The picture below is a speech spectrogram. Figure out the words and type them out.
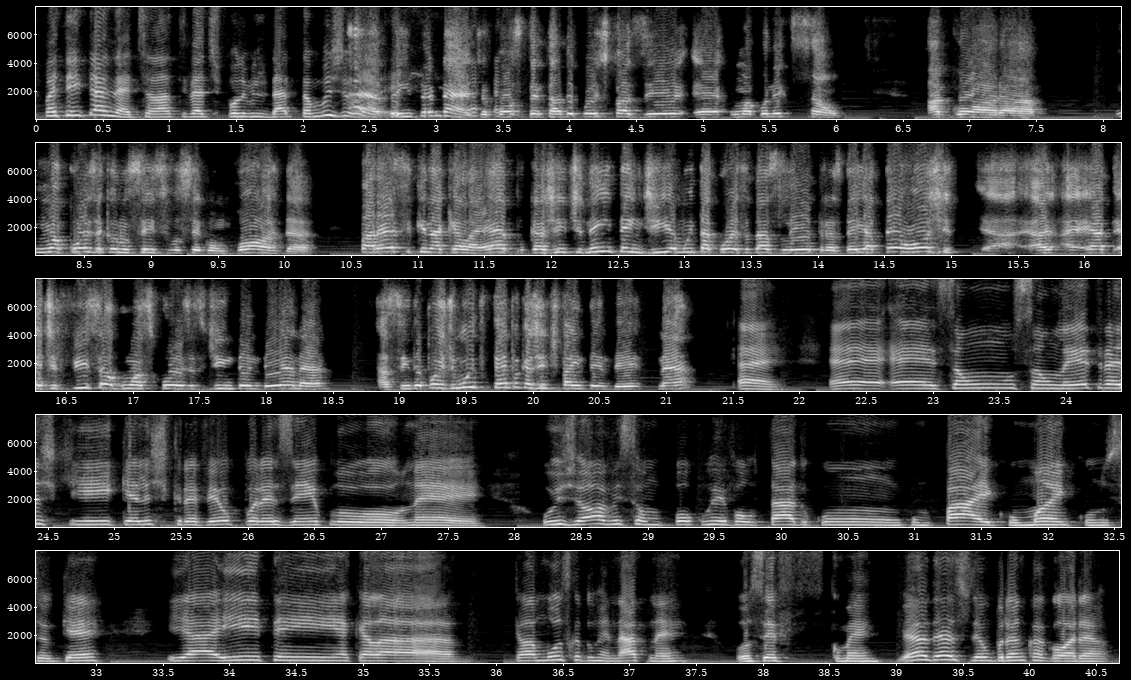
Mas tem internet, se ela tiver disponibilidade, tamo junto. É, tem internet. Eu posso tentar depois fazer é, uma conexão. Agora, uma coisa que eu não sei se você concorda, parece que naquela época a gente nem entendia muita coisa das letras, né? E até hoje é, é, é difícil algumas coisas de entender, né? Assim, depois de muito tempo que a gente vai entender, né? É. É, é, são, são letras que, que ele escreveu, por exemplo, né? Os jovens são um pouco revoltados com, com pai, com mãe, com não sei o quê. E aí tem aquela, aquela música do Renato, né? Você, como é? Meu Deus, deu branco agora.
